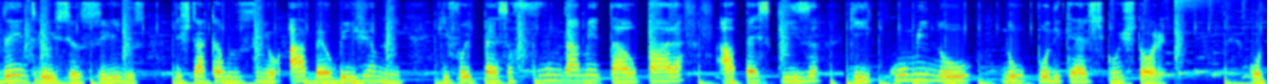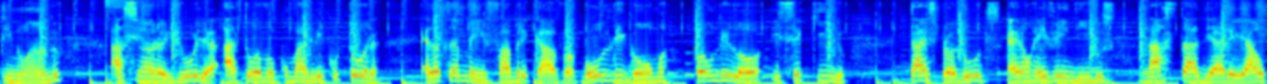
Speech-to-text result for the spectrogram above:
Dentre os seus filhos, destacamos o senhor Abel Benjamin, que foi peça fundamental para a pesquisa que culminou no podcast com história. Continuando, a senhora Júlia atuava como agricultora. Ela também fabricava bolo de goma, pão de ló e sequilho. Tais produtos eram revendidos na cidade de Areal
